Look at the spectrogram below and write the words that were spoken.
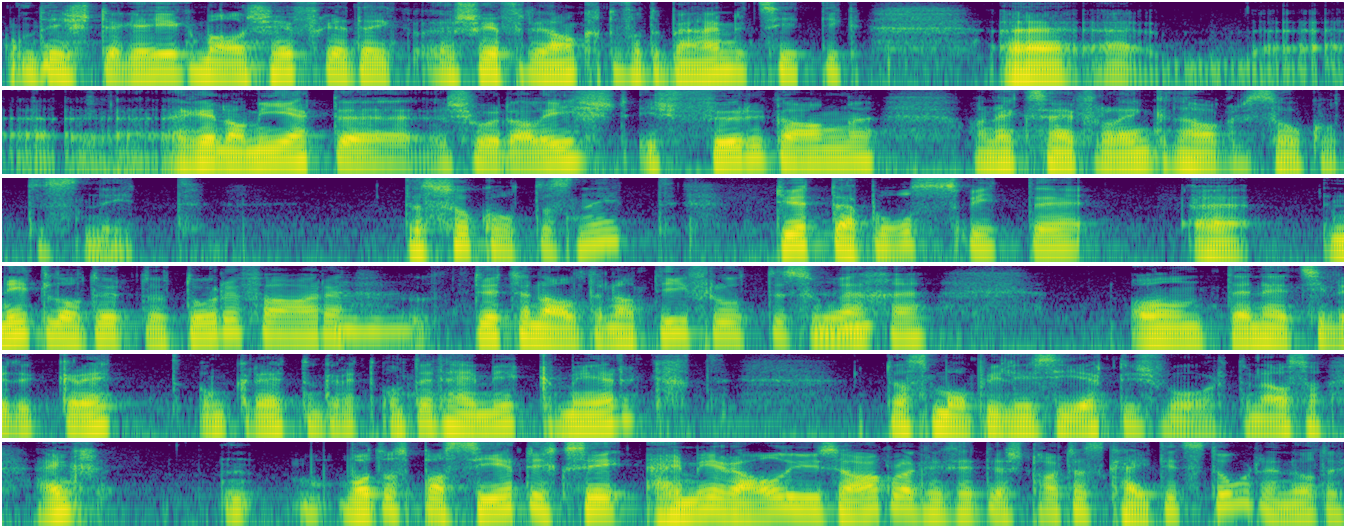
Und ist der ehemalige Chefredak- äh, Chefredakteur von der Berner Zeitung, äh, äh, äh, ein renommierter Journalist, ist vorgegangen und hat gesagt, Frau Lenkenhager, so geht das nicht. Das, so geht das nicht. Tut den Bus bitte äh, nicht dort durchfahren, mhm. eine Alternativroute suchen. Und dann hat sie wieder geredet und geredet und geredet. Und dann haben wir gemerkt, dass mobilisiert ist worden. Also eigentlich, wo das passiert ist, gesehen, haben wir alle uns angeschaut und gesagt, das, klar, das geht jetzt durch, oder?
